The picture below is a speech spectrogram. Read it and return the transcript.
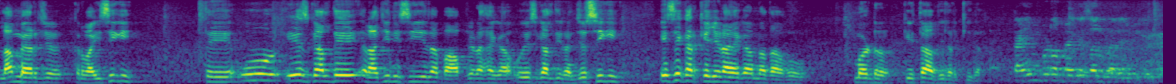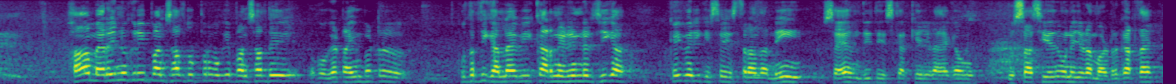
ਲਵ ਮੈਰਿਜ ਕਰਵਾਈ ਸੀਗੀ। ਤੇ ਉਹ ਇਸ ਗੱਲ ਦੇ ਰਾਜੀ ਨਹੀਂ ਸੀ ਇਹਦਾ ਬਾਪ ਜਿਹੜਾ ਹੈਗਾ ਉਹ ਇਸ ਗੱਲ ਦੀ ਰੰਜਿਸ਼ ਸੀਗੀ। ਇਸੇ ਕਰਕੇ ਜਿਹੜਾ ਹੈਗਾ ਉਹਨਾਂ ਦਾ ਉਹ ਮਰਡਰ ਕੀਤਾ ਆਪਦੀ ਲੜਕੀ ਦਾ। ਟਾਈਮ ਬੜਾ ਪੈ ਗਿਆ ਸਰ ਮੈਰਿਜ ਨੂੰ। ਹਾਂ ਮੈਰਿਜ ਨੂੰ ਕਰੀਬ 5 ਸਾਲ ਤੋਂ ਉੱਪਰ ਹੋ ਗਏ 5 ਸਾਲ ਦੇ ਹੋ ਗਿਆ ਟਾਈਮ ਬਟ ਕੁਦਰਤੀ ਗੱਲ ਹੈ ਵੀ ਘਰ ਨੇੜੇ ਨੇੜੇ ਸੀਗਾ ਕਈ ਵਾਰੀ ਕਿਸੇ ਇਸ ਤਰ੍ਹਾਂ ਦਾ ਨਹੀਂ ਸਹਿ ਹੁੰਦੀ ਤੇ ਇਸ ਕਰਕੇ ਜਿਹੜਾ ਹੈਗਾ ਉਹਨੂੰ ਗੁੱਸਾ ਸੀ ਉਹਨੇ ਜਿਹੜਾ ਮਰਡਰ ਕਰਤਾ ਹੈ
